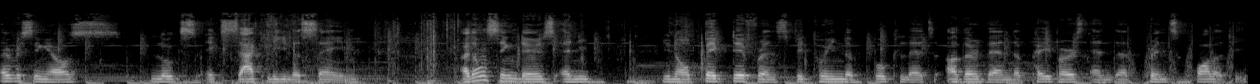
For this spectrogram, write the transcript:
everything else looks exactly the same. I don't think there's any you know big difference between the booklet other than the papers and the print quality.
